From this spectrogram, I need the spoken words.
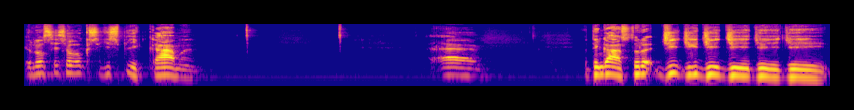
eu não sei se eu vou conseguir explicar, mano. É, eu tenho gastura de, de, de, de, de, de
